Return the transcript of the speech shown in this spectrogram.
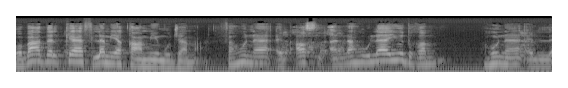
وبعد الكاف لم يقع ميم جمع فهنا الأصل أنه لا يدغم. هنا نعم. ال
